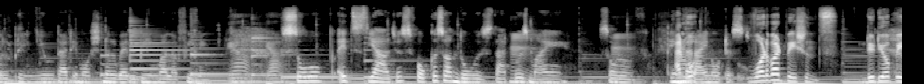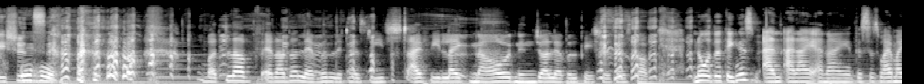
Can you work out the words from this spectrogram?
will bring you that emotional well-being wala feeling Yeah. Yeah. so it's yeah just focus on those that was Hmm. my sort Hmm. of thing And that wha- i noticed What about patience? Did your patience? Oh. Matlab, another level it has reached. I feel like now ninja level patience has come. No, the thing is, and and I and I. This is why my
